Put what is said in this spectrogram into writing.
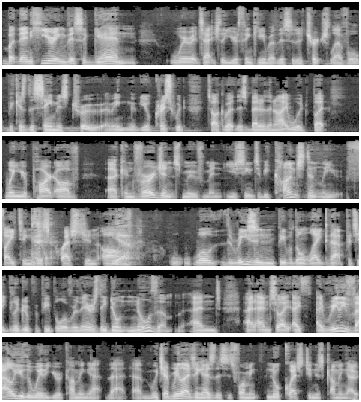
but then hearing this again, where it's actually you're thinking about this at a church level, because the same is true. I mean, you know, Chris would talk about this better than I would, but when you're part of a convergence movement, you seem to be constantly fighting this question of yeah well, the reason people don't like that particular group of people over there is they don't know them, and and, and so I, I, I really value the way that you're coming at that, um, which I'm realizing as this is forming, no question is coming out,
